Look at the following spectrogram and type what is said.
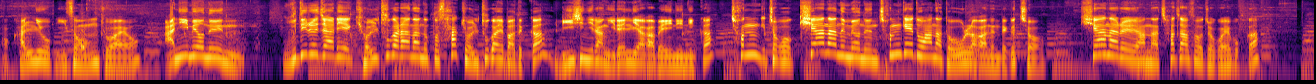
어, 갈리오 이성 좋아요. 아니면은 우디르 자리에 결투갈 하나 넣고 사 결투갈 받을까? 리신이랑 이렐리아가 메인이니까? 천 저거 키아나 넣으면은 천 개도 하나 더 올라가는데 그쵸? 키아나를 하나 찾아서 저거 해볼까? 어,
